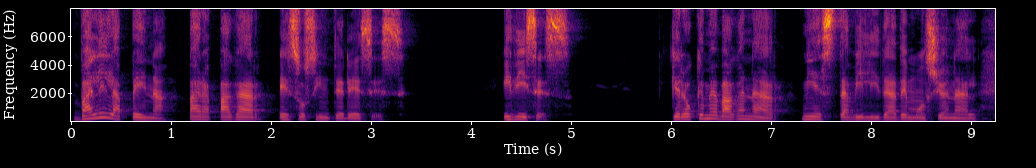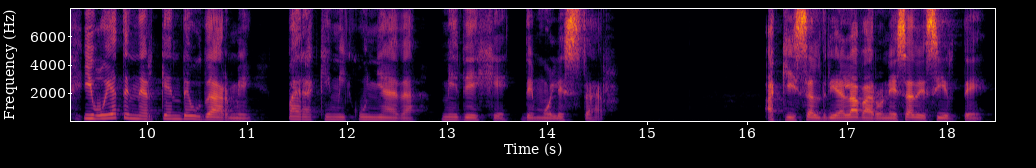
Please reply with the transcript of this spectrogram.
vale la pena para pagar esos intereses. Y dices, creo que me va a ganar mi estabilidad emocional y voy a tener que endeudarme para que mi cuñada me deje de molestar. Aquí saldría la baronesa a decirte,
